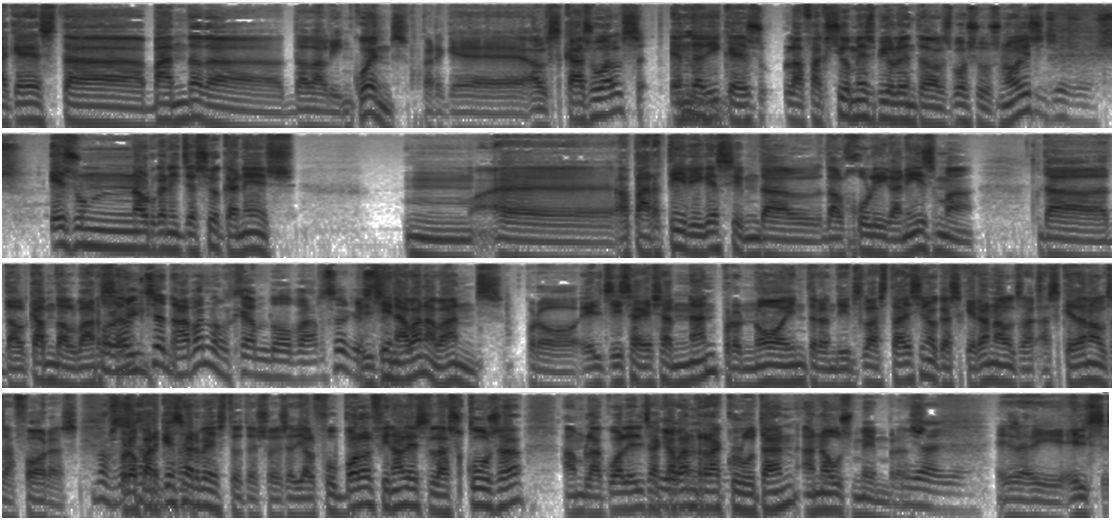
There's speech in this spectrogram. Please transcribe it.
aquesta banda de, de delinqüents, perquè els casuals hem de dir que és la facció més violenta dels boixos nois. Jesús. És una organització que neix mm, eh, a partir, diguéssim, del, del hooliganisme de, del camp del Barça. Però ells anaven al camp del Barça. Ells hi anaven abans, però ells hi segueixen anant, però no entren dins l'estadi, sinó que es queden als, es queden als afores. No se però per què serveix tot això? És a dir, el futbol al final és l'excusa amb la qual ells acaben Ja. reclutant a nous membres. Ja, ja. És a dir, ells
